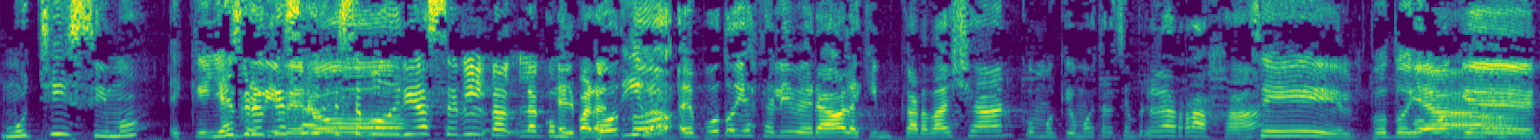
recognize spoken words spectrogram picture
muchísimo. Es que ya Yo se creo que liberó- esa, esa podría ser la, la El comparativa. poto, el poto ya está liberado. La Kim Kardashian como que muestra siempre la raja. Sí, el poto Como ya... que-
